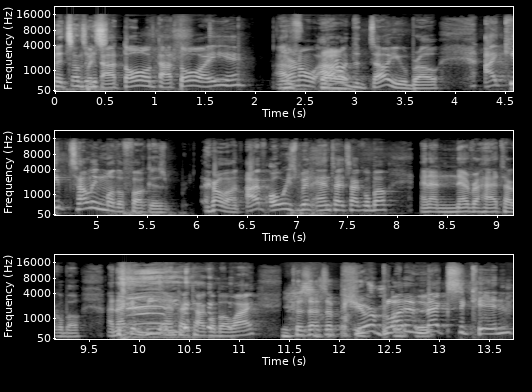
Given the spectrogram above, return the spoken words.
it sounds like it's, tato, tato ahí, eh? I don't If- know. I don't know what to tell you, bro. I keep telling motherfuckers. Hold on. I've always been anti Taco Bell, and I never had Taco Bell, and I can be anti Taco Bell. Why? Because as a pure-blooded. Mexican,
